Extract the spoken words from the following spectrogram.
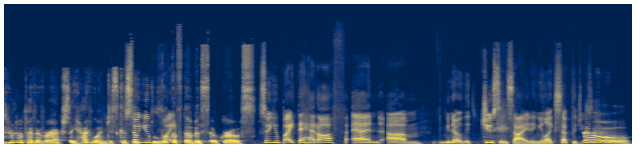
I don't know if I've ever actually had one just because So the you look bite of them is so gross. So you bite the head off and um you know, it's juice inside and you like suck the juice out. No,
